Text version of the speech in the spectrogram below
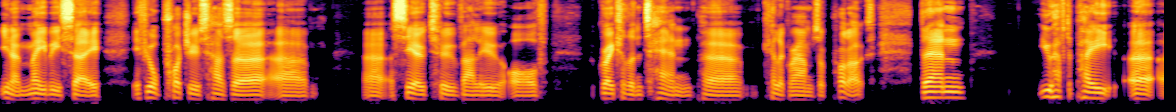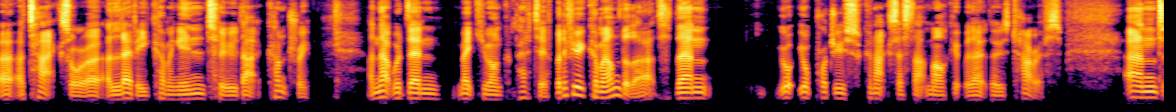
you know, maybe say if your produce has a, a, a CO2 value of greater than 10 per kilograms of product, then you have to pay a, a tax or a, a, levy coming into that country. And that would then make you uncompetitive. But if you come under that, then your, your produce can access that market without those tariffs. And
